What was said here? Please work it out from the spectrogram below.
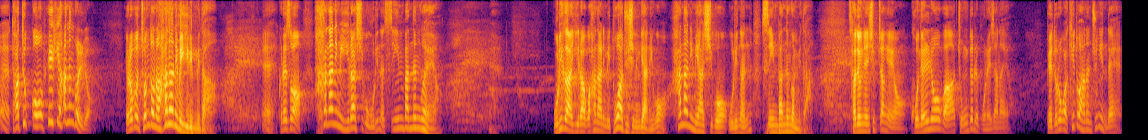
예, 다 듣고 회개하는 걸요. 여러분, 전도는 하나님의 일입니다. 예, 그래서 하나님이 일하시고 우리는 쓰임 받는 거예요. 우리가 일하고 하나님이 도와주시는 게 아니고 하나님이 하시고 우리는 쓰임 받는 겁니다. 사도행전 10장에요. 고넬료가 종들을 보내잖아요. 베드로가 기도하는 중인데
